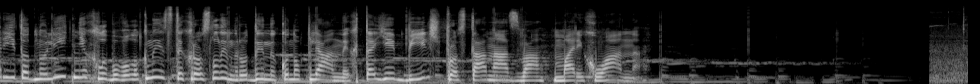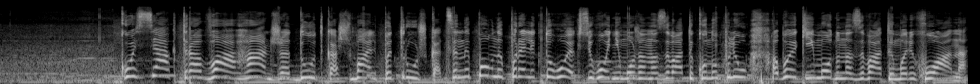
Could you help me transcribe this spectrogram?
рід однолітніх хлубоволокнистих рослин родини конопляних та є більш проста назва марихуана. Косяк, трава, ганжа, дудка, шмаль, петрушка це не повний перелік того, як сьогодні можна називати коноплю або який модно називати марихуана.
